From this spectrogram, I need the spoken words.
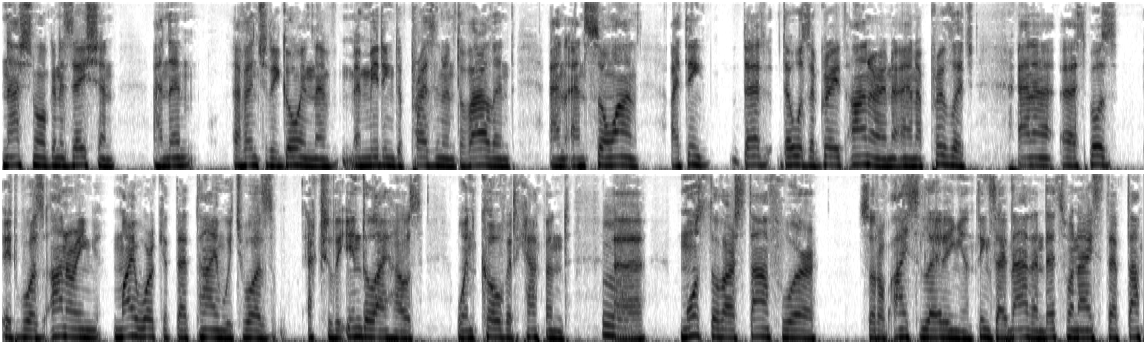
national organization, and then eventually going and, meeting the president of Ireland and, and so on. I think that that was a great honor and, and a privilege, and uh, I suppose it was honoring my work at that time, which was actually in the lighthouse when COVID happened. Uh, most of our staff were sort of isolating and things like that, and that's when I stepped up,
